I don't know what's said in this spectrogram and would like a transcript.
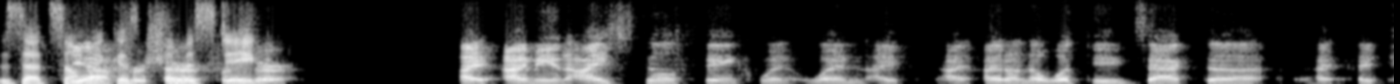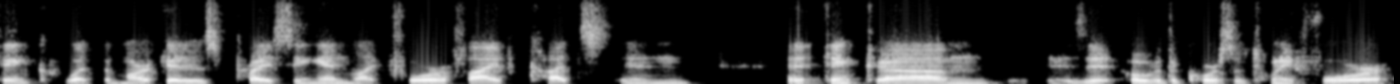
Does that sound yeah, like a, sure, a mistake? Sure. I, I mean, I still think when when I I, I don't know what the exact uh, I, I think what the market is pricing in like four or five cuts in I think um is it over the course of 24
